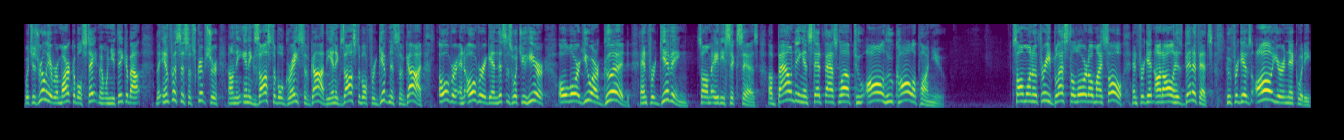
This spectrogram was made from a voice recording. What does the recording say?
Which is really a remarkable statement when you think about the emphasis of Scripture on the inexhaustible grace of God, the inexhaustible forgiveness of God. Over and over again, this is what you hear. Oh Lord, you are good and forgiving, Psalm 86 says, abounding in steadfast love to all who call upon you. Psalm 103, bless the Lord, O my soul, and forget not all his benefits, who forgives all your iniquity,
